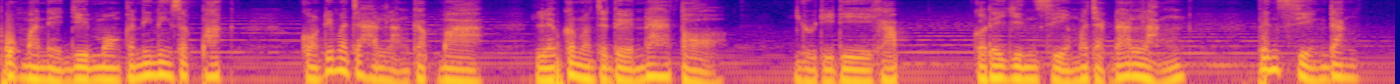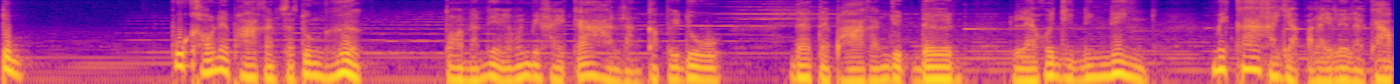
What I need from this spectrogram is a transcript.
พวกมันเนี่ยยืนมองกันนิ่งๆสักพัก ก่อนที่มันจะหันหลังกลับมา แล้วกำลังจะเดินหน้าต่อ อยู่ดีๆครับ ก็ได้ยินเสียงมาจากด้านหลัง เป็นเสียงดังตุบพวกเขาเนี่ยพากันสะดุ้งเฮือก ตอนนั้นเนี่ยยังไม่มีใครกล้าหันหลังกลับไปดู ได้แต่พากันหยุดเดิน แล้วก็ยืนนิ่งๆ ไม่กล้าขยับอะไรเลยแหละครับ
